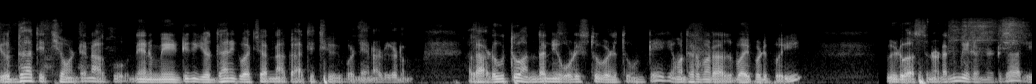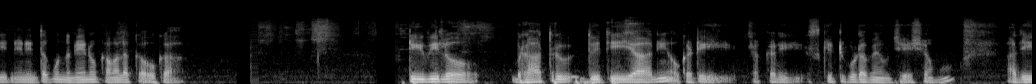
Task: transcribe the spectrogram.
యుద్ధాతిథ్యం అంటే నాకు నేను మీ ఇంటికి యుద్ధానికి వచ్చాను నాకు ఆతిథ్యం ఇవ్వండి అని అడగడం. అలా అడుగుతూ అందరినీ ఓడిస్తూ వెళుతూ ఉంటే యమధర్మరాజు భయపడిపోయి వీడు వస్తున్నాడని మీరు అన్నట్టుగా అది నేను ఇంతకుముందు నేను కమలక్క ఒక టీవీలో భ్రాతృ ద్వితీయ అని ఒకటి చక్కని స్కిట్ కూడా మేము చేశాము. అది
